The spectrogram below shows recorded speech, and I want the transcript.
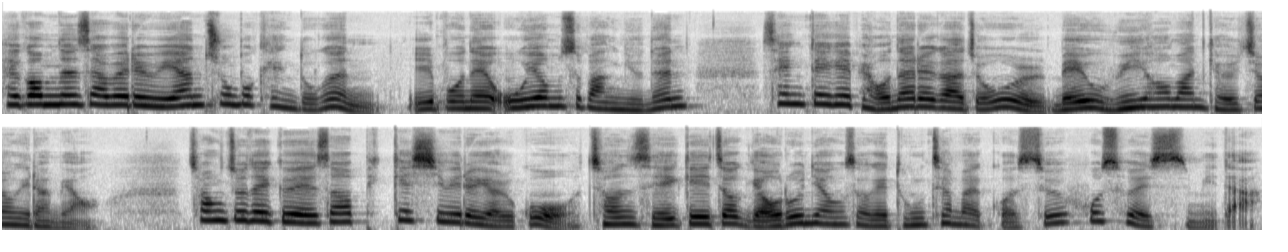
핵 없는 사회를 위한 충북 행동은 일본의 오염수 방류는 생태계 변화를 가져올 매우 위험한 결정이라며 청주대교에서 피켓 시위를 열고 전 세계적 여론 형성에 동참할 것을 호소했습니다.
